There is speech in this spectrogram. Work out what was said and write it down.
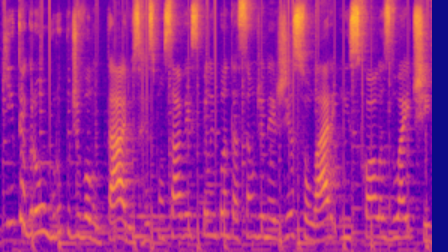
que integrou um grupo de voluntários responsáveis pela implantação de energia solar em escolas do Haiti.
